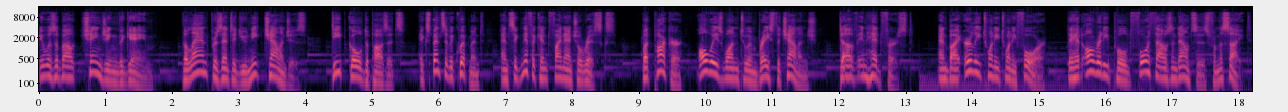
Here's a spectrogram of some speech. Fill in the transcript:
It was about changing the game. The land presented unique challenges, deep gold deposits, expensive equipment, and significant financial risks. But Parker, always one to embrace the challenge, dove in headfirst and by early 2024, they had already pulled 4,000 ounces from the site.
